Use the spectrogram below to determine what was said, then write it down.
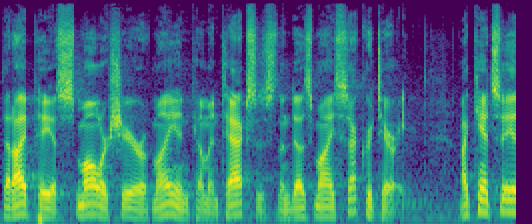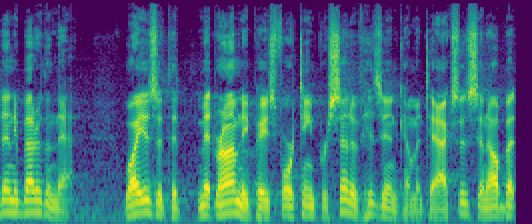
that I pay a smaller share of my income in taxes than does my secretary. I can't say it any better than that. Why is it that Mitt Romney pays 14% of his income in taxes, and I'll bet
